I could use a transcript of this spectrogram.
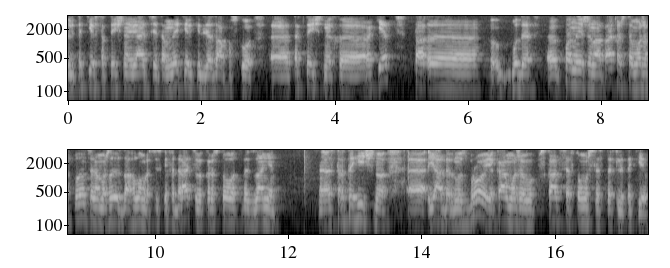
літаків стратегічної авіації там не тільки для запуску е, тактичних е, ракет та е, буде е, понижена, а також це може вплинути на можливість загалом Російської Федерації використовувати так звані е, стратегічну е, ядерну зброю, яка може випускатися в тому числі з тих літаків.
